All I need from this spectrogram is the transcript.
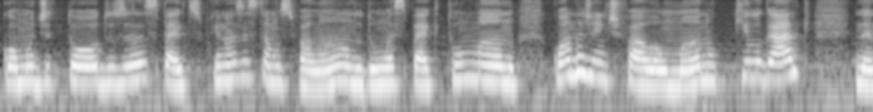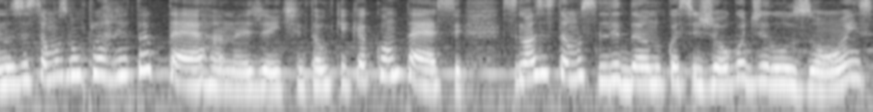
como de todos os aspectos, porque nós estamos falando de um aspecto humano. Quando a gente fala humano, que lugar, né? Nós estamos num planeta Terra, né, gente? Então, o que que acontece? Se nós estamos lidando com esse jogo de ilusões,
